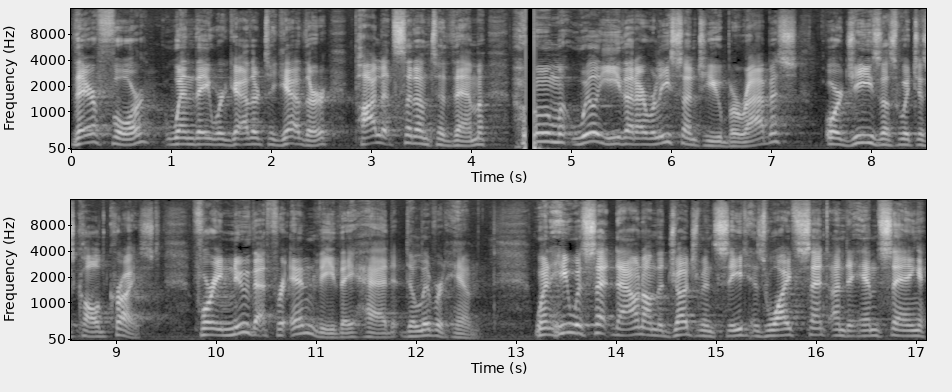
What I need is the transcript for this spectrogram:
Therefore, when they were gathered together, Pilate said unto them, Whom will ye that I release unto you, Barabbas or Jesus, which is called Christ. For he knew that for envy they had delivered him. When he was set down on the judgment seat, his wife sent unto him, saying,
